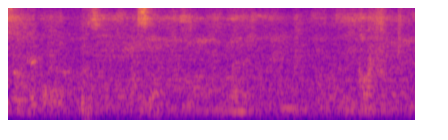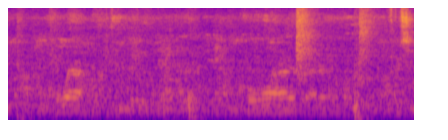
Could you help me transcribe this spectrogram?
すると結構多いんですよまっすぐは可愛いこうやこうやられるとやられるほど美しい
